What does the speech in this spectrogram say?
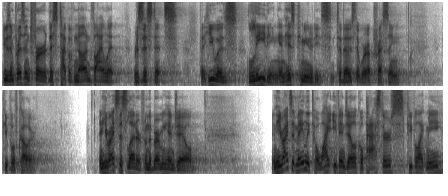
He was imprisoned for this type of nonviolent resistance that he was leading in his communities to those that were oppressing people of color. And he writes this letter from the Birmingham jail and he writes it mainly to white evangelical pastors, people like me,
